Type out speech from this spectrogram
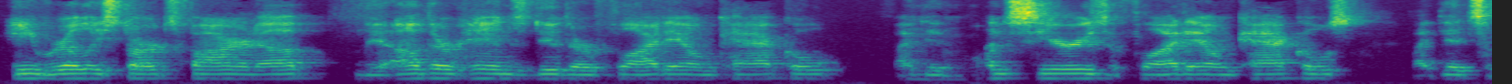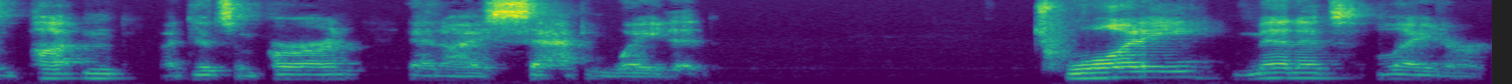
He really starts firing up. The other hens do their fly down cackle. I did one series of fly down cackles. I did some putting. I did some purring and I sat and waited. 20 minutes later,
